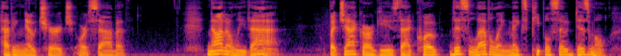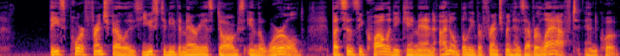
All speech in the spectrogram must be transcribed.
having no church or Sabbath. Not only that, but Jack argues that, quote, this leveling makes people so dismal. These poor French fellows used to be the merriest dogs in the world, but since equality came in, I don't believe a Frenchman has ever laughed, end quote.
